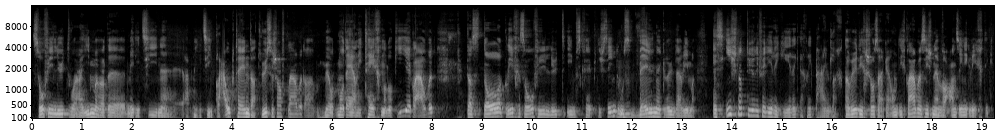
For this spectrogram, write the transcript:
so viele Leute, die auch immer an die Medizin, äh, an die Medizin glaubt haben, an die Wissenschaft glauben, an moderne Technologien glauben, dass da gleich so viele Leute impfskeptisch sind, mhm. aus welchen Gründen auch immer. Es ist natürlich für die Regierung ein bisschen peinlich, da würde ich schon sagen. Und ich glaube, es ist ihnen wahnsinnig wichtig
